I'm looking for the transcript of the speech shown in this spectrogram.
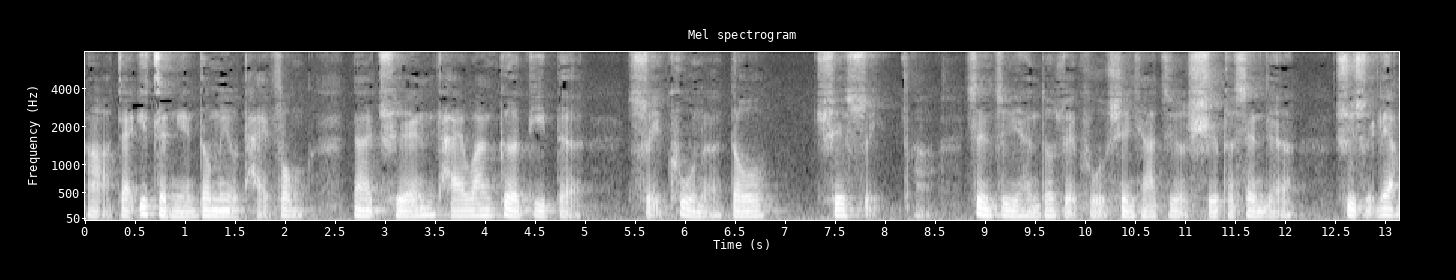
啊，在一整年都没有台风。那全台湾各地的水库呢都缺水啊，甚至于很多水库剩下只有十 percent 的蓄水量。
